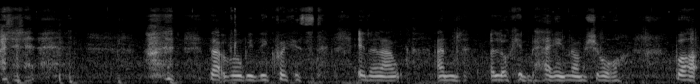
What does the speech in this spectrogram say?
I did it. That will be the quickest in and out and a look in pain, I'm sure. But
